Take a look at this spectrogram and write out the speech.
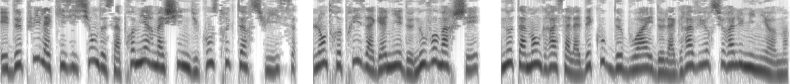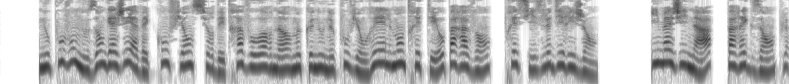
Et depuis l'acquisition de sa première machine du constructeur suisse, l'entreprise a gagné de nouveaux marchés, notamment grâce à la découpe de bois et de la gravure sur aluminium. Nous pouvons nous engager avec confiance sur des travaux hors normes que nous ne pouvions réellement traiter auparavant, précise le dirigeant. Imagina, par exemple,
